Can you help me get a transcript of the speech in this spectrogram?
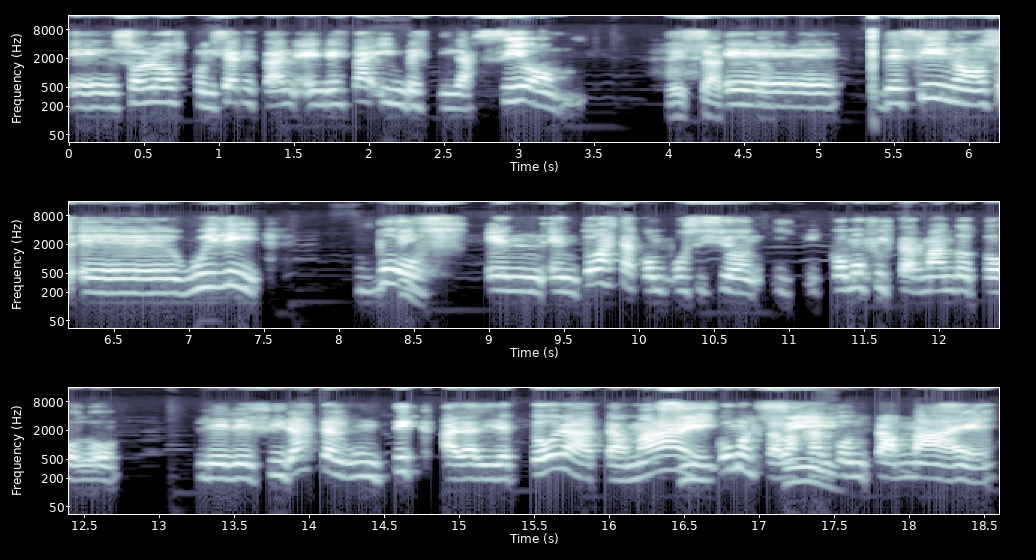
eh, son los policías que están en esta investigación. Exacto. Eh, decinos, eh, Willy, vos en, toda esta composición y, cómo fuiste armando todo, ¿le, tiraste algún tic a la directora, a Tamae? ¿Cómo es trabajar con Tamae?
